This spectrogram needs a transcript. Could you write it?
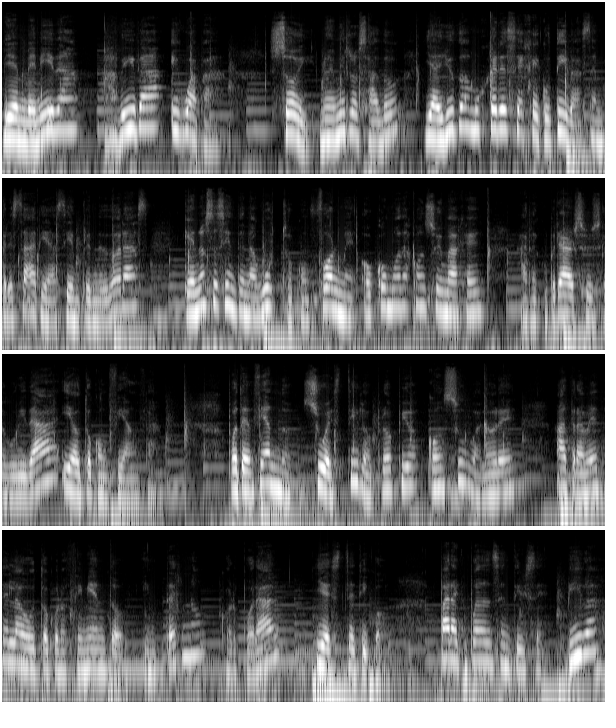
Bienvenida a Viva y Guapa. Soy Noemi Rosado y ayudo a mujeres ejecutivas, empresarias y emprendedoras que no se sienten a gusto, conforme o cómodas con su imagen a recuperar su seguridad y autoconfianza, potenciando su estilo propio con sus valores a través del autoconocimiento interno, corporal y estético, para que puedan sentirse viva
